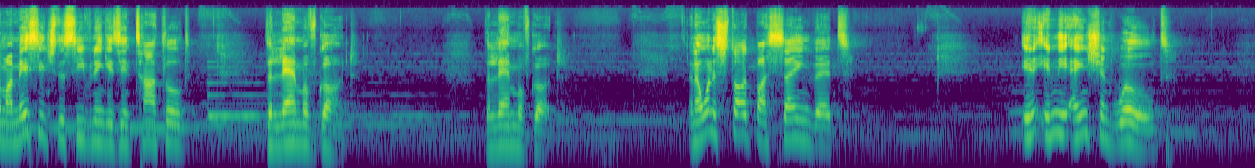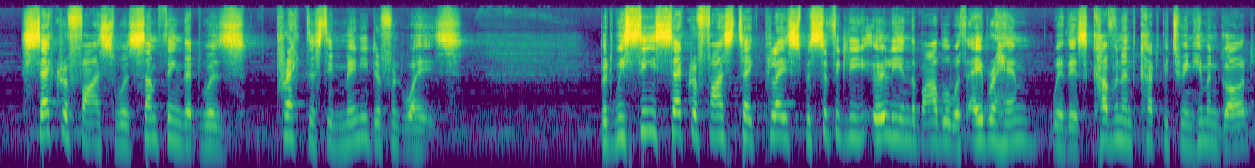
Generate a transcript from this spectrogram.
my message this evening is entitled The Lamb of God. The Lamb of God. And I want to start by saying that in, in the ancient world, sacrifice was something that was practiced in many different ways. But we see sacrifice take place specifically early in the Bible with Abraham, where there's covenant cut between him and God.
